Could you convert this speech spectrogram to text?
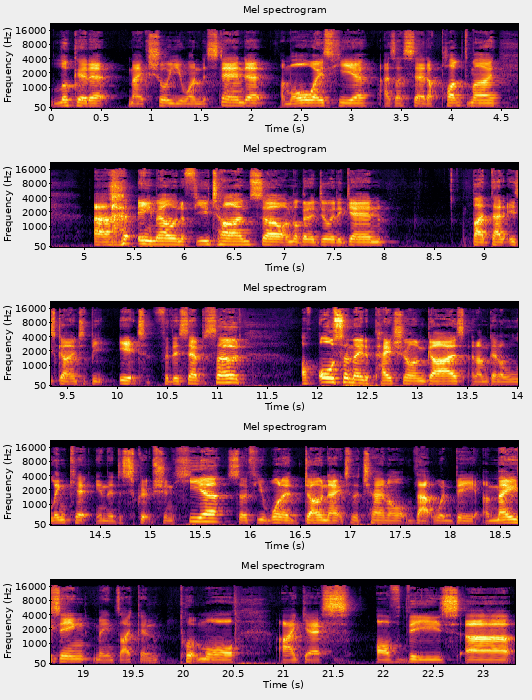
look at it, make sure you understand it. I'm always here. As I said, I plugged my uh, email in a few times, so I'm not going to do it again but that is going to be it for this episode. I've also made a Patreon, guys, and I'm going to link it in the description here. So if you want to donate to the channel, that would be amazing. It means I can put more, I guess, of these uh,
